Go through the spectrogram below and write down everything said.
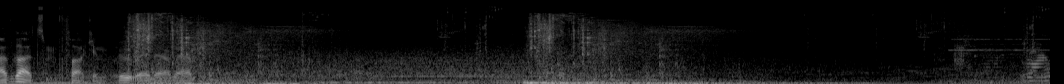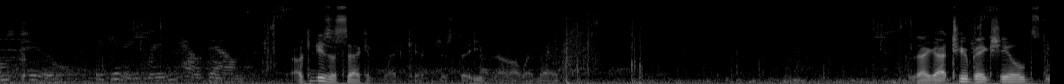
I've got some fucking loot right now, man. Round two. Beginning ring countdown. I could use a second med kit just to even out all my meds. I got two big shields, two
